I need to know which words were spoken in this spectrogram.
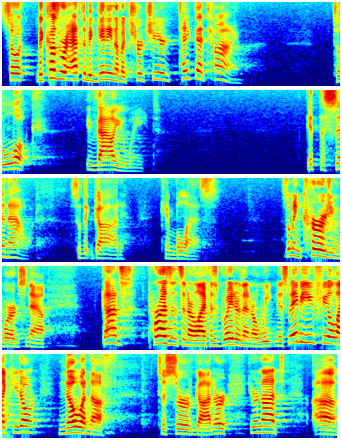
So, because we're at the beginning of a church year, take that time to look, evaluate, get the sin out so that God can bless. Some encouraging words now. God's presence in our life is greater than our weakness. Maybe you feel like you don't know enough to serve God, or you're not uh,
